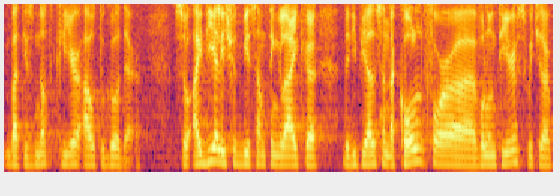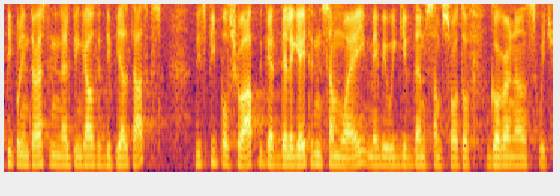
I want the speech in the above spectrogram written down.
but it's not clear how to go there. So ideally, it should be something like uh, the DPL send a call for uh, volunteers, which are people interested in helping out with DPL tasks. These people show up, get delegated in some way. Maybe we give them some sort of governance, which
